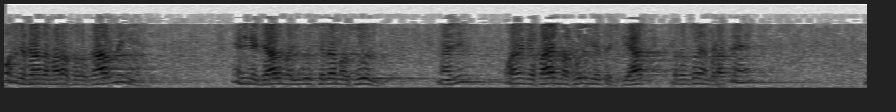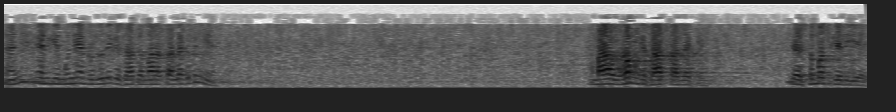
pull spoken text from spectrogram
ان کے ساتھ ہمارا سروکار نہیں ہے۔ ان کے جال مجبور سلم اصول ہاں جی؟ اور ان کے فائل مقبول کی تشریحات مدرسوں میں پڑھاتے ہیں ہاں جی؟ ان کی منیا گزوری کے ساتھ ہمارا تعلق نہیں ہے۔ ہمارا غم کے ساتھ تعلق ہے۔ یہ سمجھ کے لیے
